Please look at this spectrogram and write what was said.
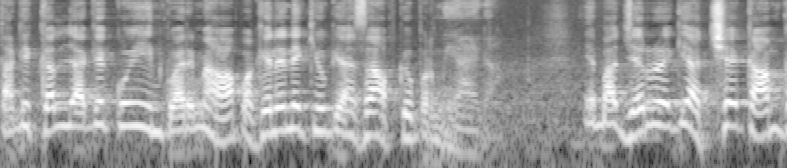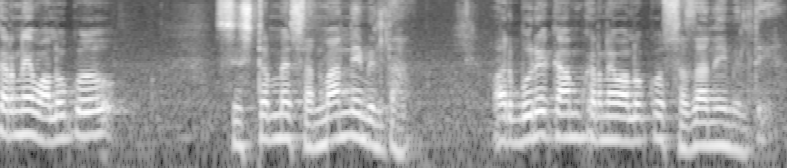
ताकि कल जाके कोई इंक्वायरी में आप अकेले ने क्योंकि ऐसा आपके ऊपर नहीं आएगा। ये बात ज़रूर है कि अच्छे काम करने वालों को सिस्टम में सम्मान नहीं मिलता और बुरे काम करने वालों को सज़ा नहीं मिलती। तो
